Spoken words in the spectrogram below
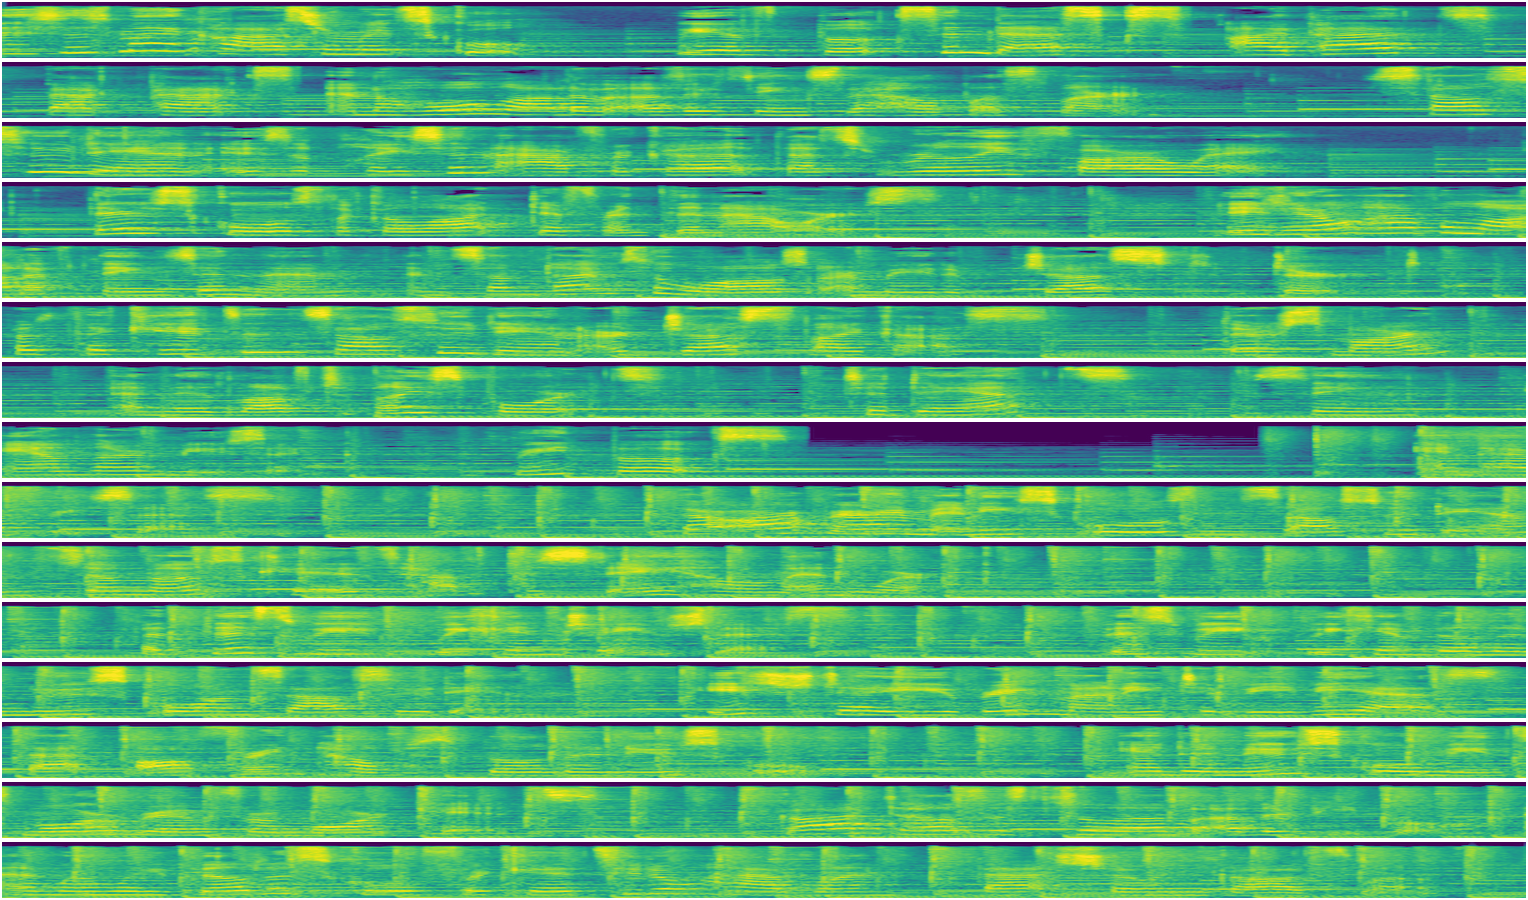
This is my classroom at school. We have books and desks, iPads, backpacks, and a whole lot of other things to help us learn. South Sudan is a place in Africa that's really far away. Their schools look a lot different than ours. They don't have a lot of things in them, and sometimes the walls are made of just dirt. But the kids in South Sudan are just like us. They're smart, and they love to play sports, to dance, sing, and learn music, read books, There aren't very many schools in South Sudan, so most kids have to stay home and work. But this week we can change this. This week we can build a new school in South Sudan. Each day you bring money to VBS, that offering helps build a new school. And a new school means more room for more kids. God tells us to love other people, and when we build a school for kids who don't have one, that's showing God's love.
